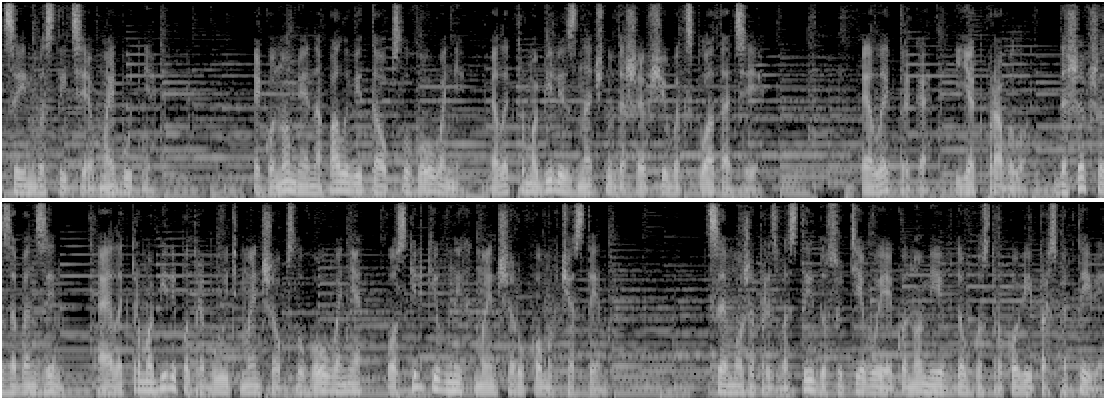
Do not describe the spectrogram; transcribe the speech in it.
це інвестиція в майбутнє. Економія на паливі та обслуговуванні, електромобілі значно дешевші в експлуатації. Електрика, як правило, дешевша за бензин, а електромобілі потребують менше обслуговування, оскільки в них менше рухомих частин. Це може призвести до суттєвої економії в довгостроковій перспективі.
